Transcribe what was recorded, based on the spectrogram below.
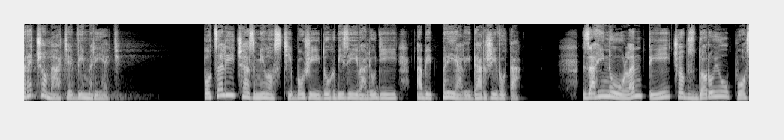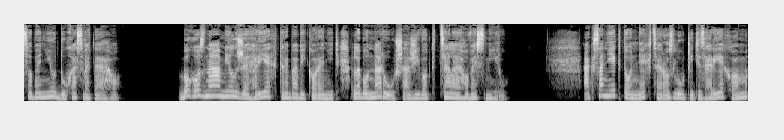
prečo máte vymrieť? Po celý čas milosti Boží duch vyzýva ľudí, aby prijali dar života. Zahynú len tí, čo vzdorujú pôsobeniu Ducha Svetého. Boh oznámil, že hriech treba vykoreniť, lebo narúša život celého vesmíru. Ak sa niekto nechce rozlúčiť s hriechom,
